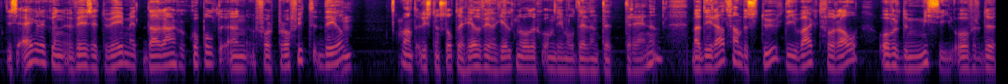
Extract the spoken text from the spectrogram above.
Het is eigenlijk een VZW met daaraan gekoppeld een for-profit deel. Mhm. Want er is tenslotte heel veel geld nodig om die modellen te trainen. Maar die raad van bestuur die waakt vooral over de missie, over de,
